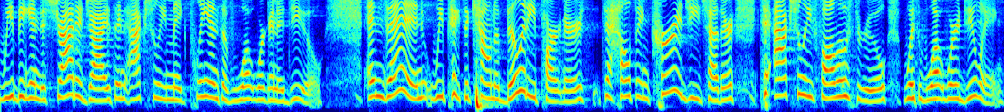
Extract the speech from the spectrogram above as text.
we begin to strategize and actually make plans of what we're gonna do. And then we picked accountability partners to help encourage each other to actually follow through with what we're doing.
